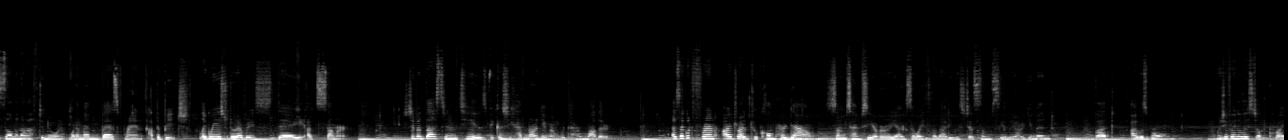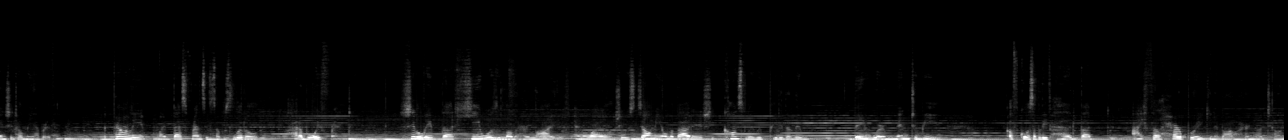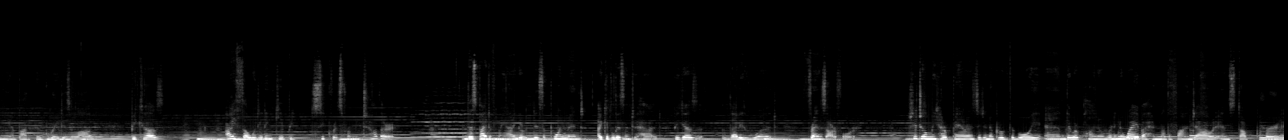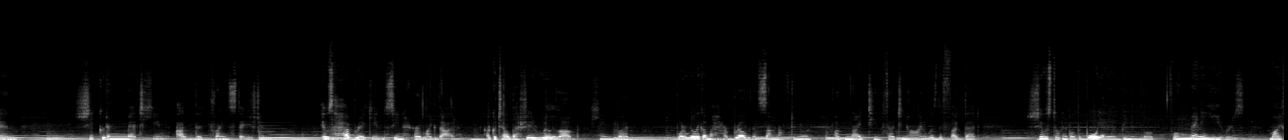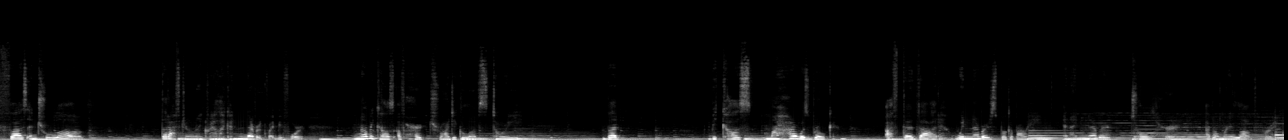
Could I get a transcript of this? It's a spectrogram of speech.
summer afternoon when I met my best friend at the beach, like we used to do every day at summer. She was busted in tears because she had an argument with her mother. As a good friend, I tried to calm her down. Sometimes she overreacts, so I thought that it was just some silly argument. But I was wrong. When she finally stopped crying, she told me everything. Apparently, my best friend since I was little had a boyfriend. She believed that he was the love of her life, and while she was telling me all about it, she constantly repeated that they, they were meant to be. Of course, I believe her, but I felt heartbreaking about her not telling me about her greatest love because I thought we didn't keep secrets from each other. Despite of my anger and disappointment, I kept listening to her because that is what friends are for. She told me her parents didn't approve the boy and they were planning on running away, but her mother found out and stopped her, and she couldn't meet him at the train station. It was heartbreaking seeing her like that. I could tell that she really loved him, but what really got my heart broke that summer afternoon of 1939 was the fact that she was talking about the boy I had been in love for many years, my first and true love. That afternoon, I cried like I never cried before. Not because of her tragic love story, but because my heart was broken. After that, we never spoke about him, and I never told her about my love for, him.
